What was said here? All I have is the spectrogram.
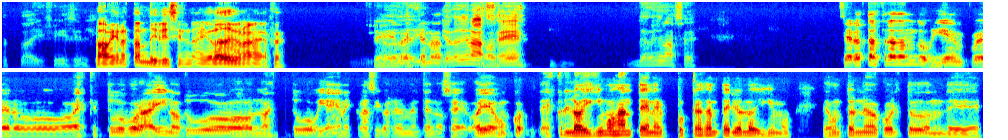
Está difícil. Para mí no es tan difícil, nada. Yo le doy una F. Sí, yo, le no, es doy, que no- yo le doy una no- C. Yo le doy una C. Se lo estás tratando bien, pero es que estuvo por ahí, no tuvo, no estuvo bien en el clásico, realmente no sé. Oye, es un, es que lo dijimos antes, en el podcast anterior lo dijimos, es un torneo corto donde,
